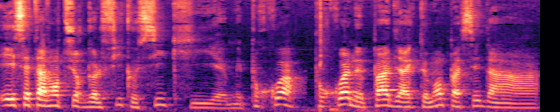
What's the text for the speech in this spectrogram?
Et cette aventure golfique aussi qui, euh, mais pourquoi? Pourquoi ne pas directement passer d'un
